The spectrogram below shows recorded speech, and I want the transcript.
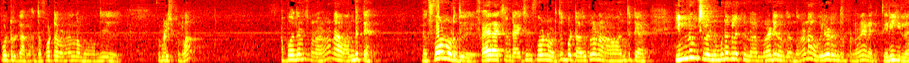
போட்டிருக்காங்க. அந்த ஃபோட்டோ வேணாலும் நம்ம வந்து பப்ளிஷ் பண்ணலாம். அப்போ வந்து என்ன சொன்னாங்கன்னா நான் வந்துட்டேன். எனக்கு ஃபோன் வருது. ஃபயர் ஆக்சிடென்ட் ஆயிடுச்சுன்னு ஃபோன் வருது. பட் அதுக்குள்ளே நான் வந்துட்டேன். இன்னும் சில நிமிடங்களுக்கு நான் முன்னாடி வந்திருந்தேன்னா நான் உயிரோடு இருந்திருப்பேன்னா எனக்கு தெரியல.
